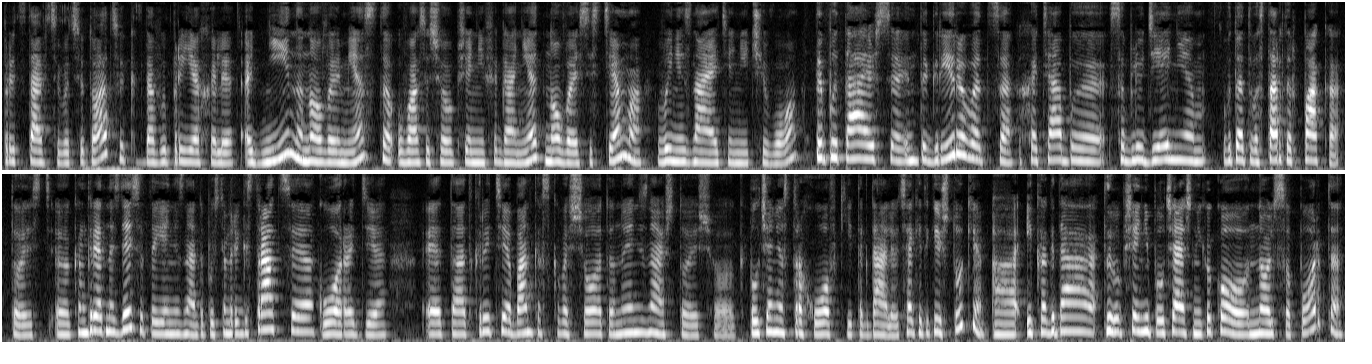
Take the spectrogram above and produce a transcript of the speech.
представьте вот ситуацию, когда вы приехали одни на новое место, у вас еще вообще нифига нет, новая система, вы не знаете ничего. Ты пытаешься интегрироваться хотя бы соблюдением вот этого стартер-пака, то есть э, конкретно здесь это, я не знаю, допустим, регистрация в городе, это открытие банковского счета, ну я не знаю, что еще, получение страховки и так далее, вот всякие такие штуки. А, и когда ты вообще не получаешь никакого ноль саппорта,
